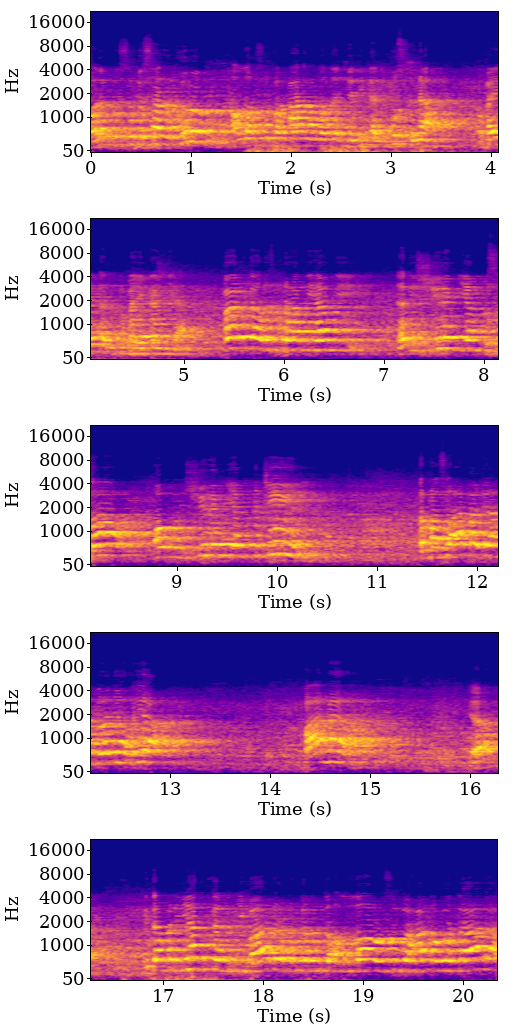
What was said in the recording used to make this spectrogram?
Walaupun sebesar gunung Allah subhanahu wa ta'ala jadikan musnah Kebaikan-kebaikannya. Maka kita harus berhati-hati Dari syirik yang besar maupun syirik yang kecil Termasuk apa di antaranya riak Pamer Ya, kita meniatkan ibadah bukan untuk Allah Subhanahu wa taala,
